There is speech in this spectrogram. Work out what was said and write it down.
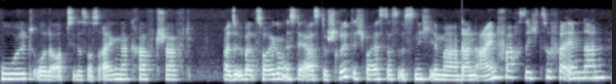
holt oder ob sie das aus eigener Kraft schafft. Also Überzeugung ist der erste Schritt. Ich weiß, das ist nicht immer dann einfach, sich zu verändern.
